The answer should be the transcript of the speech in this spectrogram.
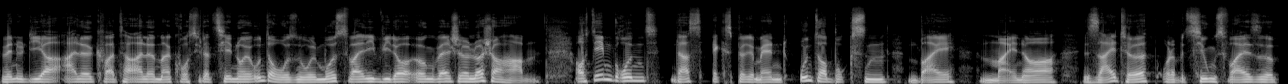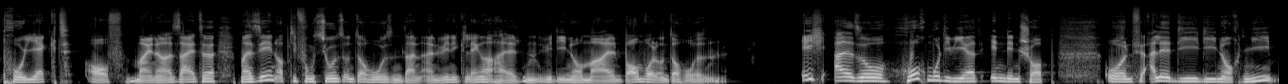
wenn du dir alle Quartale mal kurz wieder zehn neue Unterhosen holen musst, weil die wieder irgendwelche Löcher haben. Aus dem Grund das Experiment Unterbuchsen bei meiner Seite oder beziehungsweise Projekt auf meiner Seite. Mal sehen, ob die Funktionsunterhosen dann ein wenig länger halten wie die normalen Baumwollunterhosen. Ich also hochmotiviert in den Shop und für alle die, die noch nie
